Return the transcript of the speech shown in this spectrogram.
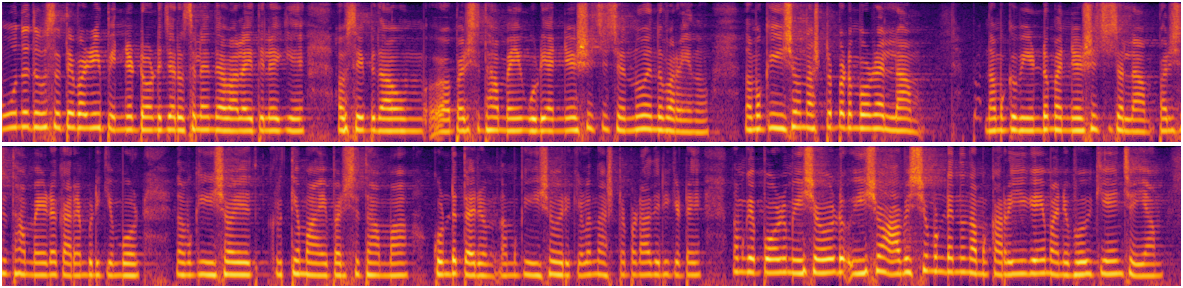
മൂന്ന് ദിവസത്തെ വഴി പിന്നിട്ടുകൊണ്ട് ജെറുസലേം ദേവാലയത്തിലേക്ക് ഔസേപിതാവും പിതാവും പരിശുദ്ധ അമ്മയും കൂടി അന്വേഷിച്ച് ചെന്നു എന്ന് പറയുന്നു. നമുക്ക് ഈശോ നഷ്ടപ്പെടുമ്പോഴെല്ലാം നമുക്ക് വീണ്ടും അന്വേഷിച്ച് ചെല്ലാം. പരിശുദ്ധ അമ്മയുടെ കരം പിടിക്കുമ്പോൾ നമുക്ക് ഈശോയെ കൃത്യമായി പരിശുദ്ധ അമ്മ കൊണ്ടുതരും. നമുക്ക് ഈശോ ഒരിക്കലും നഷ്ടപ്പെടാതിരിക്കട്ടെ. നമുക്ക് എപ്പോഴും ഈശോയോട് ഈശോ ആവശ്യമുണ്ടെന്ന് നമുക്കറിയുകയും അനുഭവിക്കുകയും ചെയ്യാം.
